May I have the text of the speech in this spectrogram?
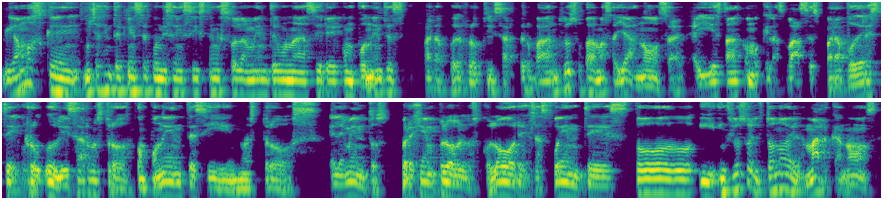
Digamos que mucha gente piensa que un design system es solamente una serie de componentes para poder reutilizar, pero va, incluso va más allá, ¿no? O sea, ahí están como que las bases para poder este, reutilizar nuestros componentes y nuestros elementos. Por ejemplo, los colores, las fuentes, todo, e incluso el tono de la marca, ¿no? O sea,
